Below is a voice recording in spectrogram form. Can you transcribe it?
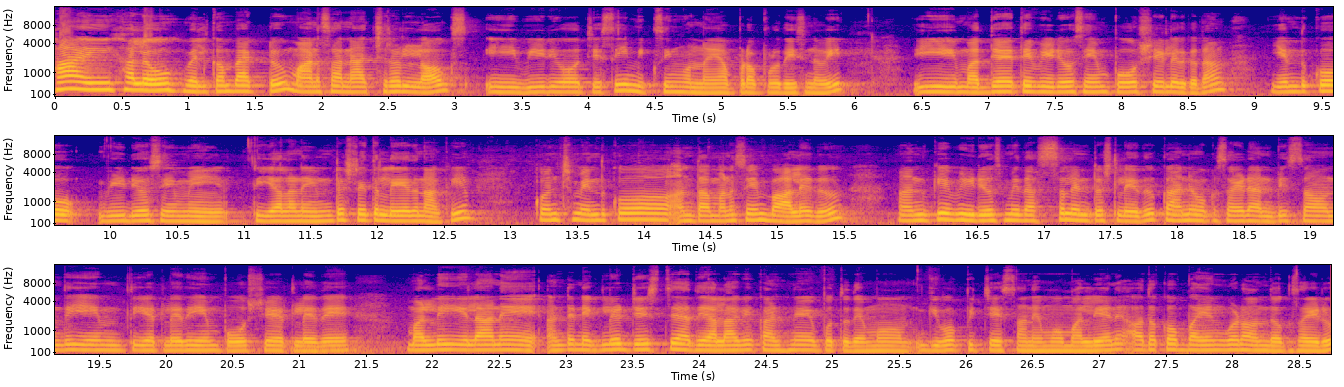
Hi hello welcome back to Manasa natural logs ఈ వీడియో వచ్చేసి మిక్సింగ్ ఉన్నాయి అప్పుడప్పుడు తీసినవి. ఈ మధ్య అయితే వీడియోస్ ఏం పోస్ట్ చేయలేదు కదా. ఎందుకో వీడియోస్ ఏమి తీయాలనే ఇంట్రెస్ట్ అయితే లేదు నాకు. కొంచెం ఎందుకో అంత మనసు ఏం బాగాలేదు అందుకే వీడియోస్ మీద అస్సలు ఇంట్రెస్ట్ లేదు. కానీ ఒక సైడ్ అనిపిస్తూ ఉంది ఏం తీయట్లేదు ఏం పోస్ట్ చేయట్లేదే. మళ్ళీ ఇలానే అంటే నెగ్లెక్ట్ చేస్తే అది అలాగే కంటిన్యూ అయిపోతుందేమో గివప్ ఇచ్చేస్తానేమో మళ్ళీ అని అదొక భయం కూడా ఉంది ఒక సైడు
